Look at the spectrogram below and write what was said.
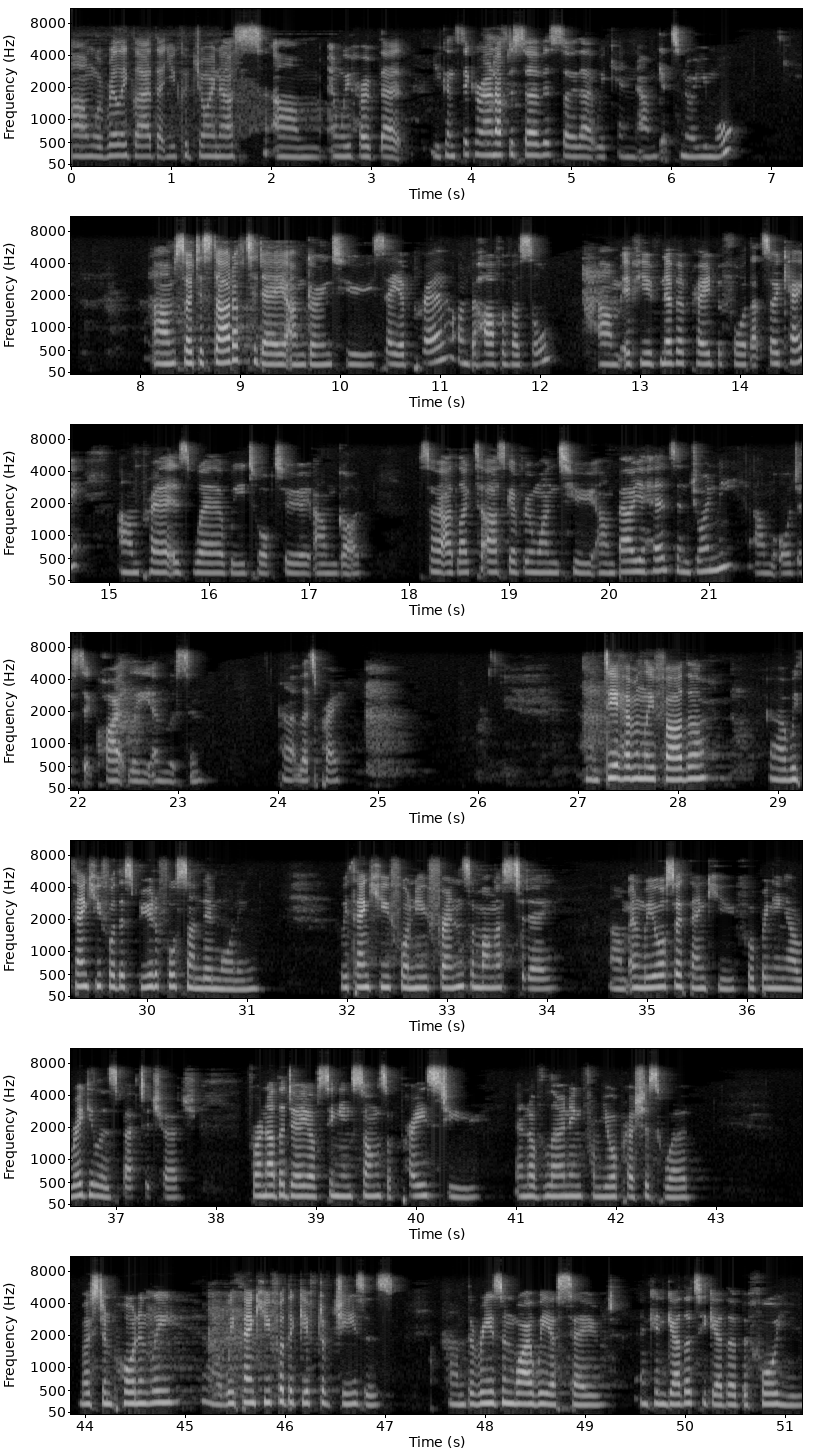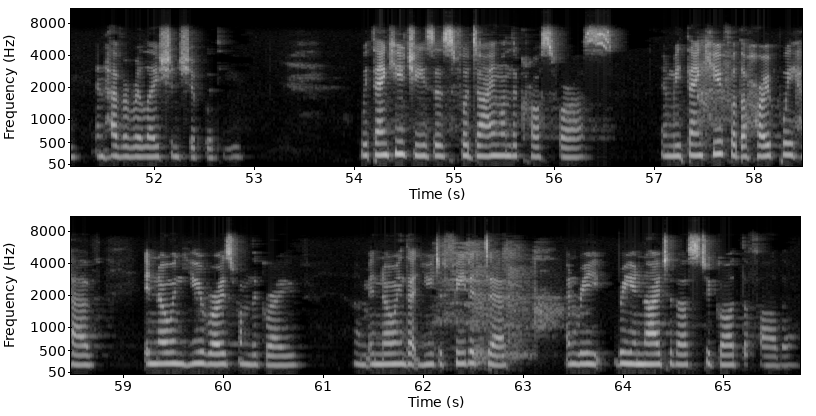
Um, we're really glad that you could join us, um, and we hope that you can stick around after service so that we can um, get to know you more. Um, so, to start off today, I'm going to say a prayer on behalf of us all. Um, if you've never prayed before, that's okay. Um, prayer is where we talk to God. So, I'd like to ask everyone to bow your heads and join me, or just sit quietly and listen. Uh, let's pray. Dear Heavenly Father, uh, we thank you for this beautiful Sunday morning. We thank you for new friends among us today. Um, and we also thank you for bringing our regulars back to church for another day of singing songs of praise to you and of learning from your precious word. Most importantly, uh, we thank you for the gift of Jesus, um, the reason why we are saved and can gather together before you and have a relationship with you. We thank you, Jesus, for dying on the cross for us and we thank you for the hope we have in knowing you rose from the grave, um, in knowing that you defeated death and re- reunited us to God the Father.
